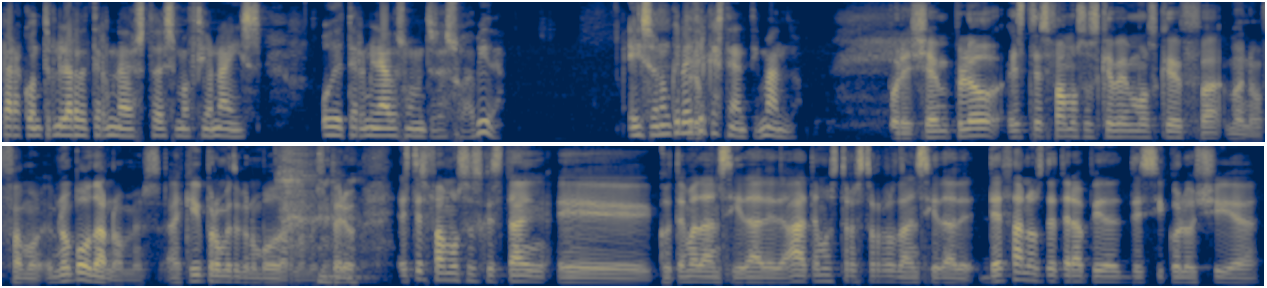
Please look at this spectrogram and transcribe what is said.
para controlar determinados estados emocionais ou determinados momentos da súa vida. E iso non quere Pero... dicir que estean timando. Por exemplo, estes famosos que vemos que fa... Bueno, famosos... Non vou dar nomes. Aquí prometo que non vou dar nomes. Pero estes famosos que están eh, co tema da ansiedade. De, ah, temos trastornos da ansiedade. Dez anos de terapia de psicología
